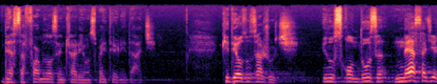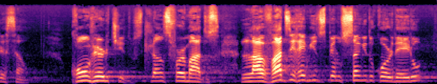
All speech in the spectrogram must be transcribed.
Desta forma nós entraremos para a eternidade. Que Deus nos ajude e nos conduza nessa direção convertidos, transformados, lavados e remidos pelo sangue do Cordeiro,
